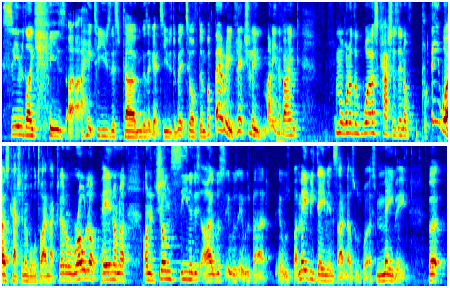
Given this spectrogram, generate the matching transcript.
seems like he's I, I, hate to use this term because it gets used a bit too often, but buried, literally, money in the bank. One of the worst cashes in of the worst cash in of all time. Actually, on a roll up pin on a on a John Cena. I was it was it was bad. It was but Maybe Damien Sandow was worse. Maybe, but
